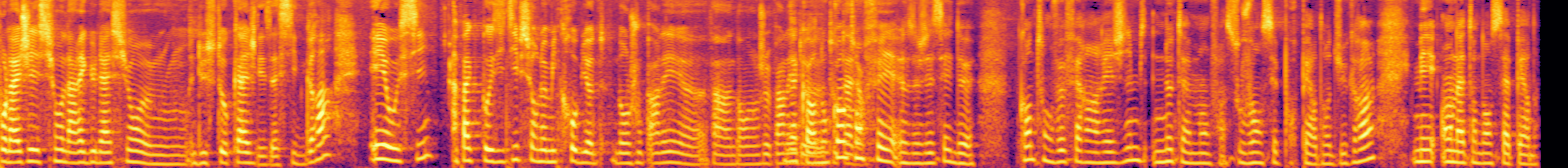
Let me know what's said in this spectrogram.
pour la gestion, la régulation du stockage des acides gras et aussi impact positif sur le microbiote dont je vous parlais, enfin dont je parlais. D'accord. Donc quand on fait, j'essaie de, quand on veut faire un régime, notamment, enfin souvent c'est pour perdre du gras, mais on a tendance à perdre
